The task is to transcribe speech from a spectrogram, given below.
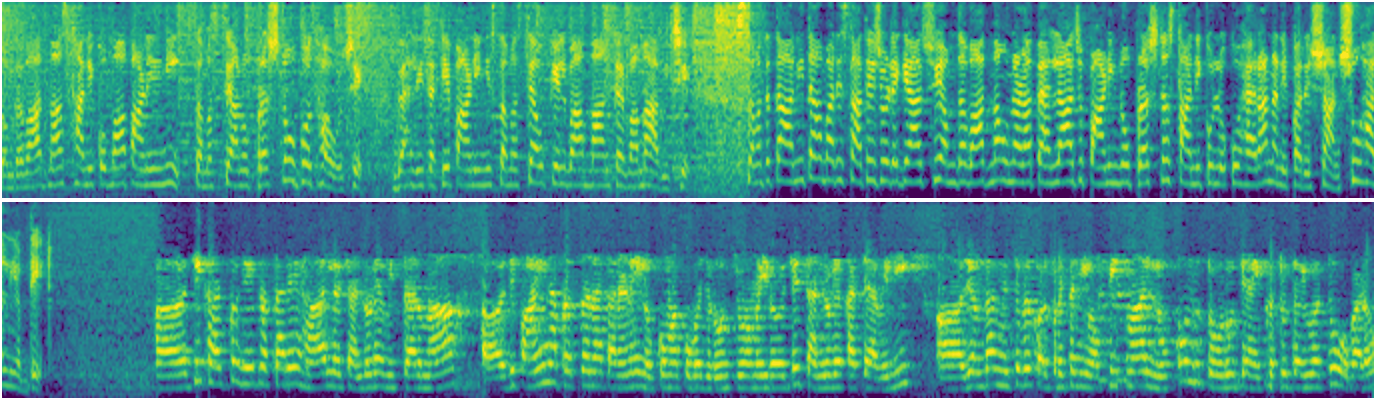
તો અમદાવાદમાં સ્થાનિકોમાં પાણીની સમસ્યાનો પ્રશ્ન ઊભો થયો છે. વહેલી તકે પાણીની સમસ્યા ઉકેલવા માંગ કરવામાં આવી છે. સંવાદદાતા અનિતા અમારી સાથે જોડે ગયા છે. અમદાવાદમાં ઉનાળા પહેલા જ પાણીનો પ્રશ્ન સ્થાનિકો લોકો હેરાન અને પરેશાન. શું હાલની અપડેટ? જી ખાસ તો જે પ્રકારે હાલ ચાંદોડિયા વિસ્તારમાં જે પાણીના પ્રશ્નના કારણે લોકોમાં ખૂબ જ રોષ જોવા મળી રહ્યો છે. ચાંદોડિયા ખાતે આવેલી જે અમદાવાદ મ્યુનિસિપલ કોર્પોરેશનની ઓફિસમાં લોકોનું ટોળું ત્યાં એકઠું થયું હતું. હોબાળો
